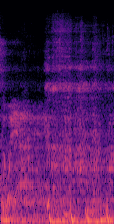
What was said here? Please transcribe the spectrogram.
That's the way out.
